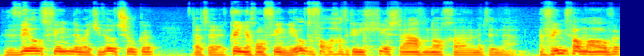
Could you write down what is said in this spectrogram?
wilt vinden, wat je wilt zoeken, dat uh, kun je gewoon vinden. Heel toevallig had ik het gisteravond nog uh, met een, uh, een, vriend van me over.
